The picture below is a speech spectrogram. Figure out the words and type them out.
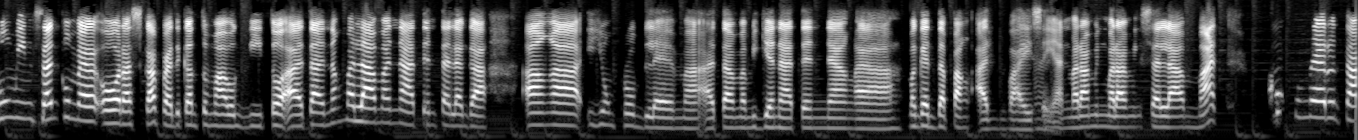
kung minsan kung may oras ka, pwede kang tumawag dito at uh, nang malaman natin talaga ang uh, iyong problema at uh, mabigyan natin ng uh, maganda pang advice. Mm. Ayan, maraming maraming salamat. Kung meron tayo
